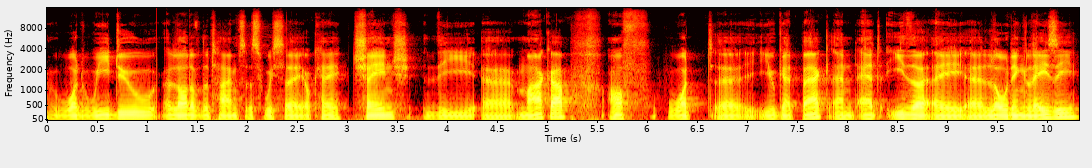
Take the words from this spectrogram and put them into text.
what we do a lot of the times is we say, okay, change the uh, markup of what uh, you get back and add either a, a loading lazy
